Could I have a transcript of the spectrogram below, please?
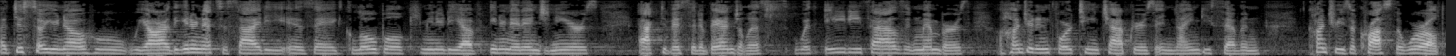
Uh, just so you know who we are, the Internet Society is a global community of Internet engineers, activists, and evangelists with 80,000 members, 114 chapters in 97 countries across the world.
